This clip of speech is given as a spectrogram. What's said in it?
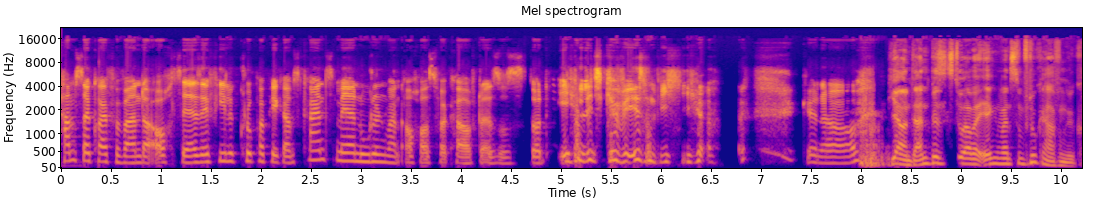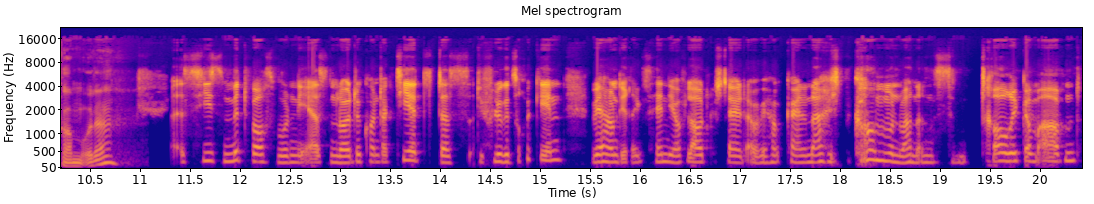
Hamsterkäufe waren da auch sehr, sehr viele. Klopapier gab es keins mehr. Nudeln waren auch ausverkauft. Also es ist dort ähnlich gewesen wie hier. genau. Ja, und dann bist du aber irgendwann zum Flughafen gekommen, oder? Es hieß, mittwochs wurden die ersten Leute kontaktiert, dass die Flüge zurückgehen. Wir haben direkt das Handy auf laut gestellt, aber wir haben keine Nachricht bekommen und waren dann ein bisschen traurig am Abend.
